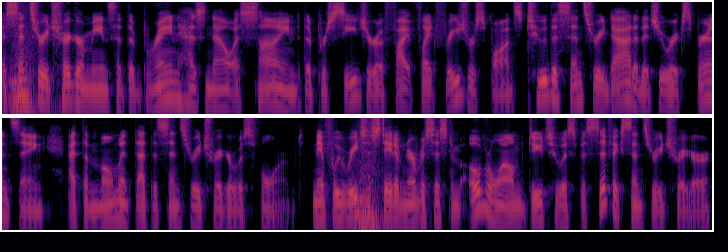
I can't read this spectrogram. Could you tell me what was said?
A sensory trigger means that the brain has now assigned the procedure of fight, flight, freeze response to the sensory data that you were experiencing at the moment that the sensory trigger was formed. And if we reach a state of nervous system overwhelm due to a specific sensory trigger,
